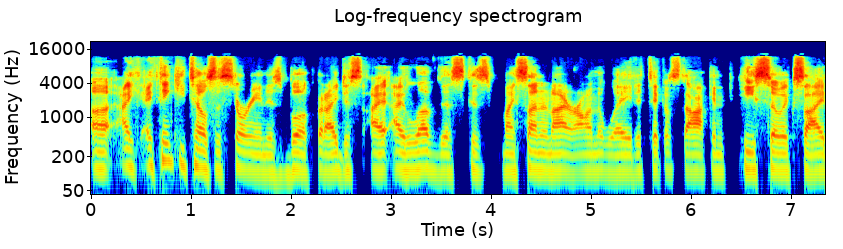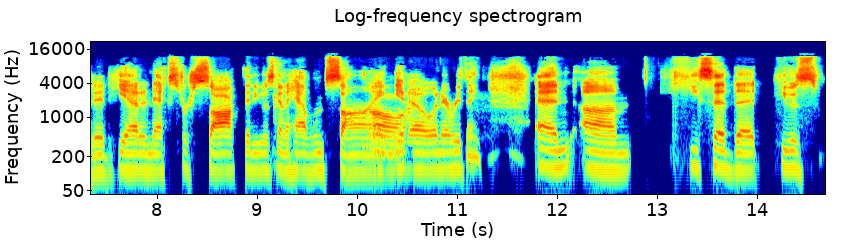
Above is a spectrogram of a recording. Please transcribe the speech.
uh, I, I think he tells the story in his book, but I just I, I love this because my son and I are on the way to Ticketstock, and he's so excited. He had an extra sock that he was going to have him sign, you Oh. know, and everything. And um, he said that he was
